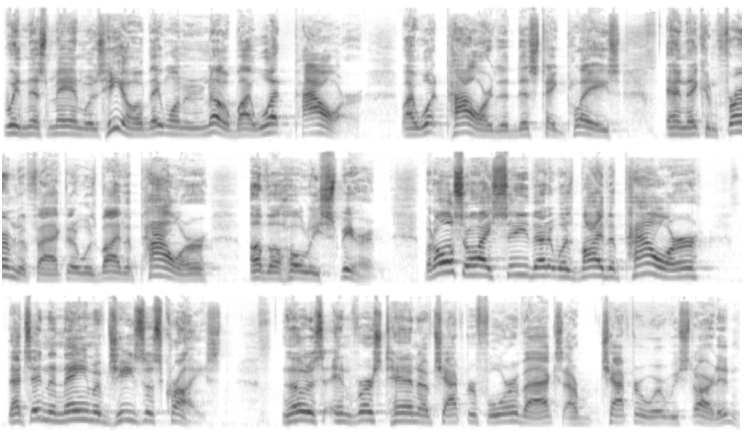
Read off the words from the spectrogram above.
when this man was healed, they wanted to know by what power, by what power did this take place? And they confirmed the fact that it was by the power of the Holy Spirit. But also, I see that it was by the power that's in the name of Jesus Christ. Notice in verse 10 of chapter 4 of Acts, our chapter where we started,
